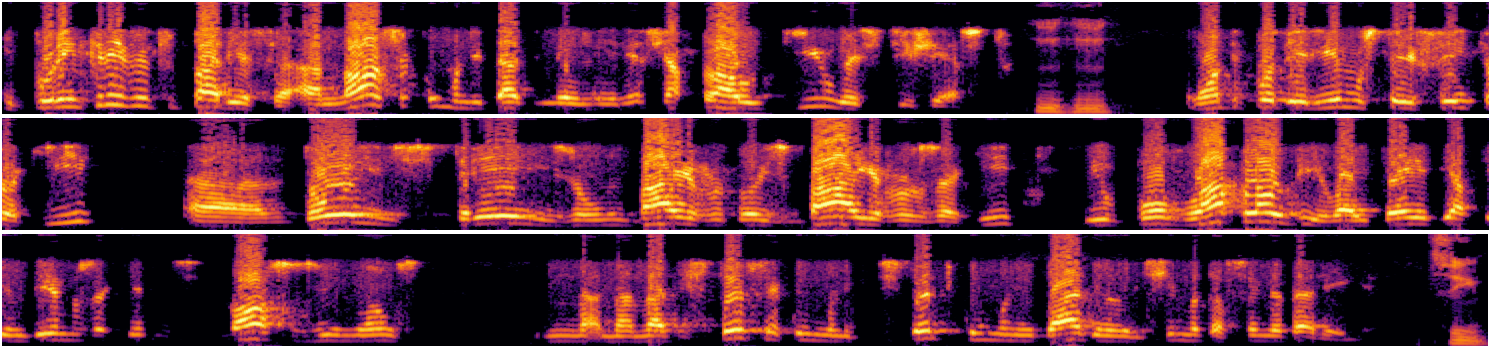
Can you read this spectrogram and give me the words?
E por incrível que pareça, a nossa comunidade meleirense aplaudiu este gesto. Uhum. Onde poderíamos ter feito aqui uh, dois, três, ou um bairro, dois bairros aqui, e o povo aplaudiu a ideia de atendermos aqueles nossos irmãos na, na, na distância comuni distante comunidade lá em cima da Sanga da Areia. Sim.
